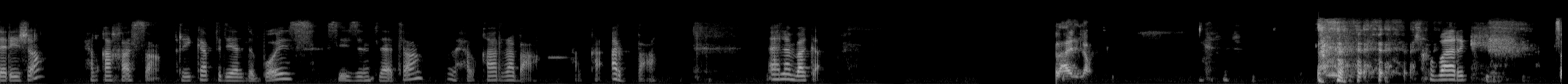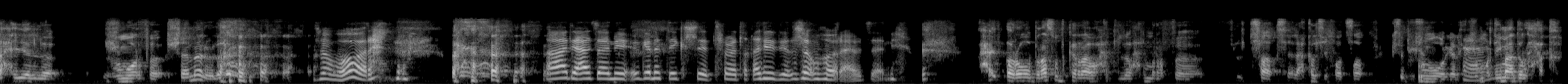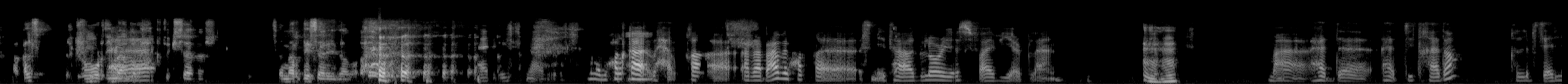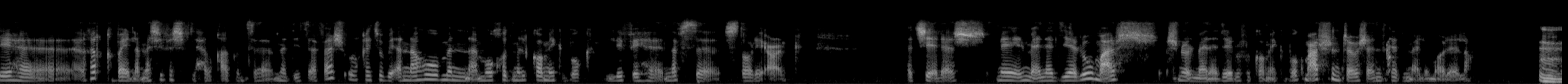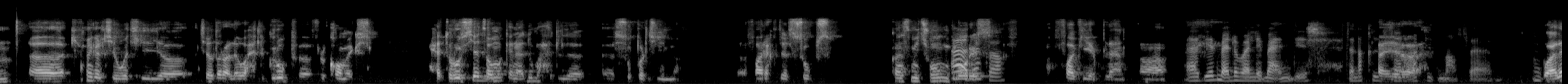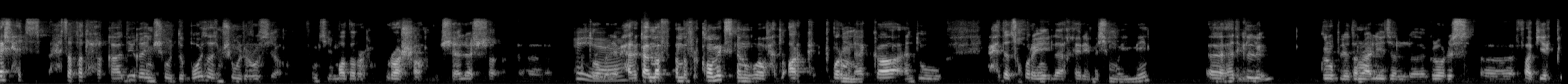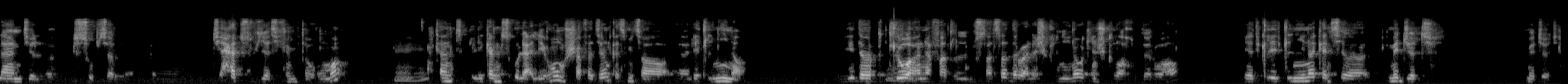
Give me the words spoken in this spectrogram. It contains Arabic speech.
الدارجة حلقة خاصة recap ديال The Boys season ثلاثة الحلقة الرابعة حلقة أربعة. أهلا بك العائلة. أخبارك؟ تحية للجمهور في الشمال ولا؟ جمهور. هادي عاوتاني gonna take shit في هاد القضية ديال الجمهور عاوتاني. حيت روب راسو ذكرها واحد واحد المرة في الشات اللي عقلتي واتساب كتب الجمهور قال لك آه. الجمهور ديما عنده الحق. عقلت الجمهور ديما عنده آه. الحق داكشي علاش؟ أنا رديت عليه دابا. معليش معليش الحلقة الحلقة الرابعة بالحق سميتها Glorious Five Year Plan. مع هاد هاد ال titre هذا قلبت عليه غير قبيلة ماشي فاش في الحلقة كنت ما ديتها فاش ولقيته بأنه من مأخوذ من ال comic book اللي فيه نفس story arc هادشي علاش mais المعنى ديالو؟ ما عرفش شنو المعنى ديالو في ال comic book ما عرفش انت واش عندك هاد المعلومة ولا لا. آه، كيف ما قلتي هو آه، تيهضر على واحد ال groupe في الكوميكس حيت روسيا تا هما كان عندهم واحد super team فريق ديال ال Supes كان سميتهم Glorious d'accord. Five Year Plan هذه المعلومة اللي ما عنديش حتى أنا قلت أيوة. rapidement في وعلاش حيت حتى الحلقة هادي غيمشيو The Boys غيمشيو لروسيا فهمتي Mother Russia داكشي علاش مكتوب عليه. بحال هكا أما في- الكوميكس كان هو واحد ال arc اكبر من هكا عنده احداث أخرين إلى آخره ماشي مهمين. آه، هذاك ال groupe اللي هضرنا عليه ديال Glorious Five Year Plan ديال ال Supes ديال آه، الاتحاد السوفيتي فهمتوا هما. كانت اللي كانت مسؤولة عليهم الشافه ديالهم كانت سميتها آه، Little Nina اللي دابا بدلوها هنا في هذا المسلسل داروا على شكل نينا ولكن شكل آخر داروها. هي ديك little نينا كانت آه، midget. midget.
